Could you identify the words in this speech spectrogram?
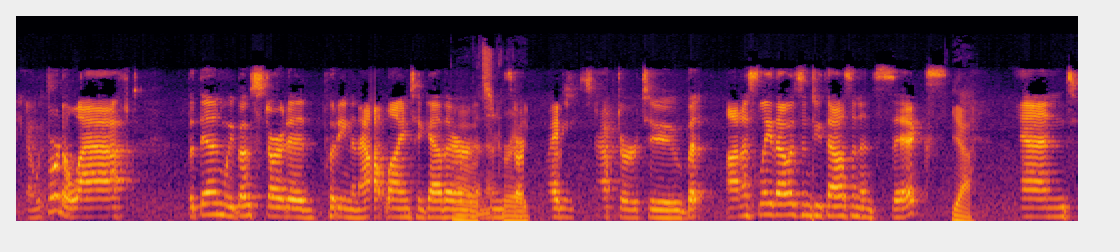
you know we sort of laughed but then we both started putting an outline together oh, and then great. started writing a chapter or two. But honestly, that was in 2006. Yeah. And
